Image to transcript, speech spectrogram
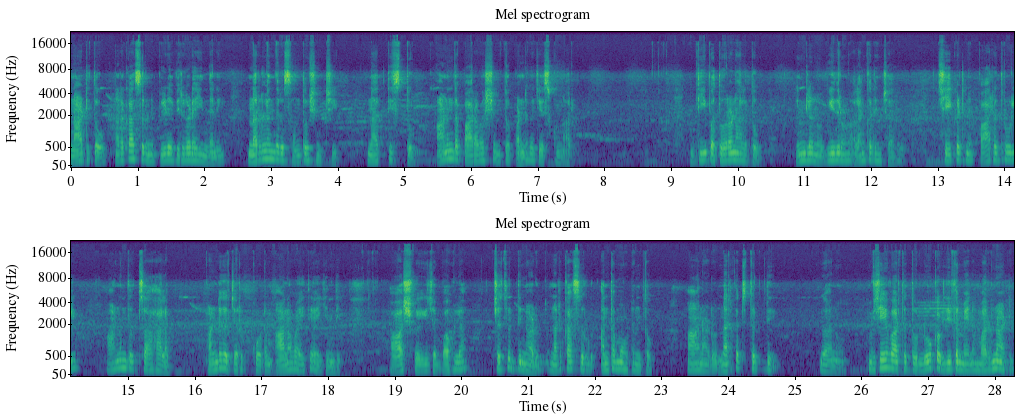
నాటితో నరకాసురుని పీడ విరగడయిందని నరులందరూ సంతోషించి నర్తిస్తూ ఆనంద పారవశ్యంతో పండుగ చేసుకున్నారు. దీప తోరణాలతో ఇండ్లను వీధులను అలంకరించారు. చీకటిని పారద్రోలి ఆనందోత్సాహాల పండుగ జరుపుకోవటం ఆనవాయితీ అయ్యింది. ఆశ్వయుజ బహుళ చతుర్థి నాడు నరకాసురుడు అంతమవటంతో ఆనాడు నరక చతుర్థి గాను విజయవార్తతో లోక విదితమైన మరునాటి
